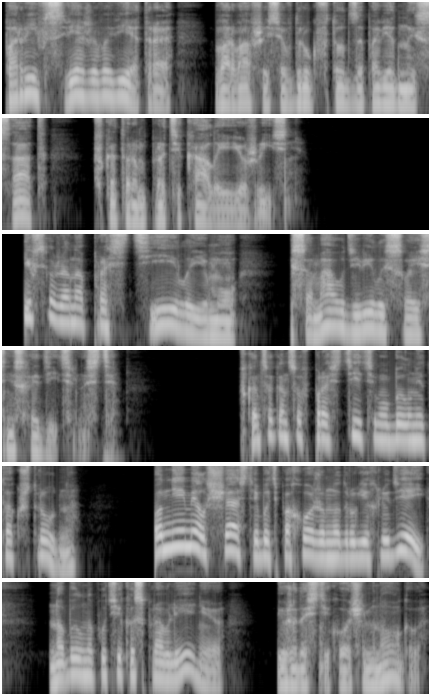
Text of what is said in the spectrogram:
порыв свежего ветра — ворвавшийся вдруг в тот заповедный сад, в котором протекала ее жизнь. И все же она простила ему и сама удивилась своей снисходительности. В конце концов, простить ему было не так уж трудно. Он не имел счастья быть похожим на других людей, но был на пути к исправлению и уже достиг очень многого.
